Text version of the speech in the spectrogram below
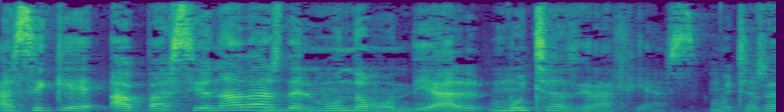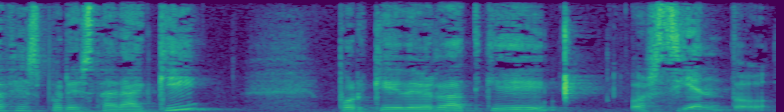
Así que, apasionadas del mundo mundial, muchas gracias. Muchas gracias por estar aquí, porque de verdad que os siento.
